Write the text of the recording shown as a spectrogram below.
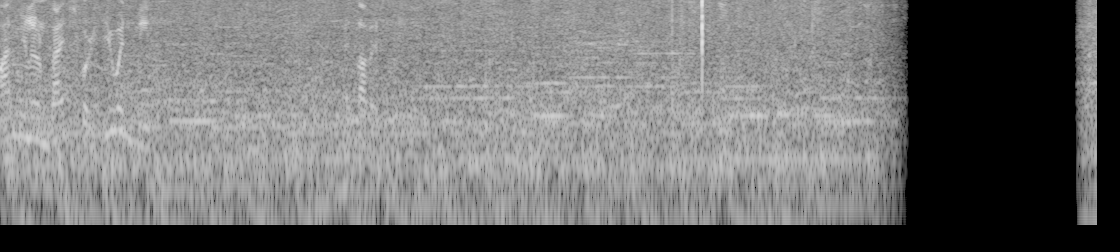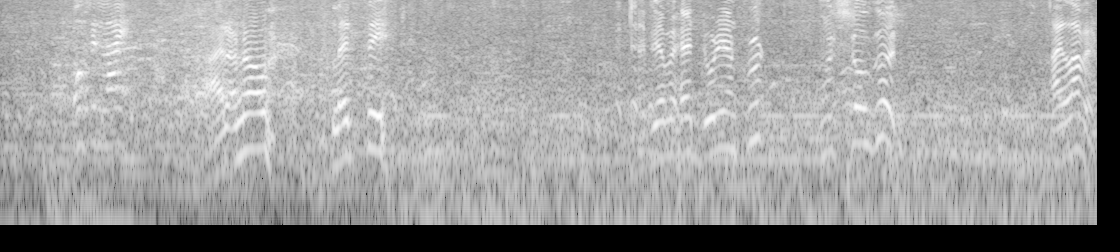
One million bites for you and me. I love it. Who's in line? I don't know. Let's see. Have you ever had durian fruit? It's so good. I love it.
